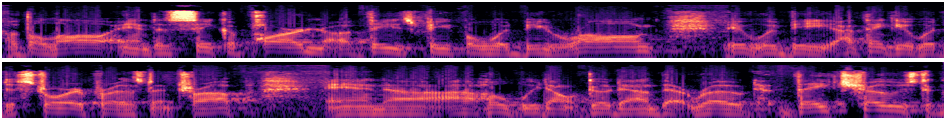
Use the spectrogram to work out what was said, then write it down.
of the law. And to seek a pardon of these people would be wrong. It would be, I think it would destroy President Trump. And uh, I hope we don't go down that road. They chose to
